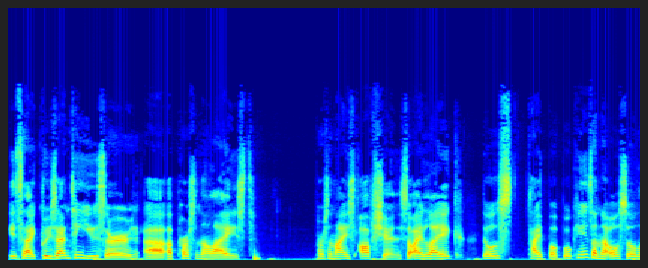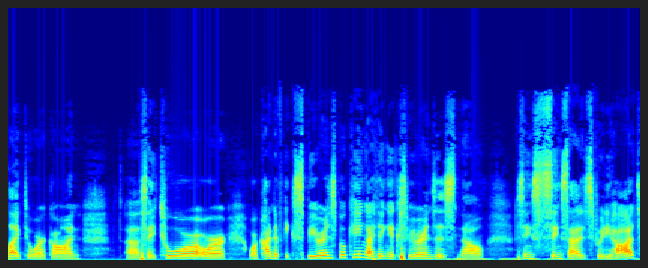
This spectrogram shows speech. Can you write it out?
it's like presenting user uh, a personalized personalized option. So I like those type of bookings, and I also like to work on, uh, say, tour or or kind of experience booking. I think experience is now since since that is pretty hot.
